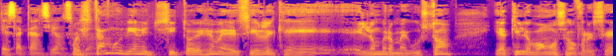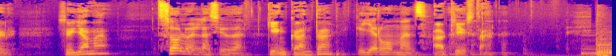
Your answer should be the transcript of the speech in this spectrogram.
esa canción. Pues está muy bien hechicito. Déjeme decirle que el nombre me gustó y aquí lo vamos a ofrecer. Se llama Solo en la ciudad. ¿Quién canta? Guillermo Manso. Aquí está.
